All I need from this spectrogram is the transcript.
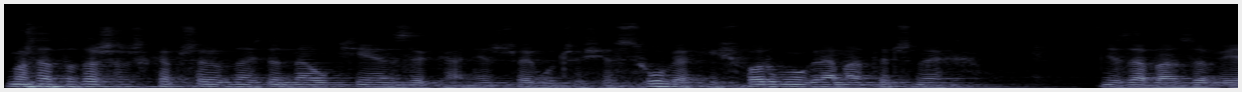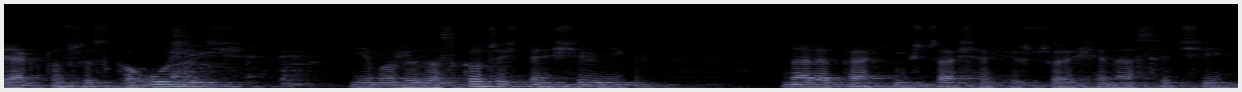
Można to troszeczkę przyrównać do nauki języka. Nie? Człowiek uczy się słów, jakichś formuł gramatycznych, nie za bardzo wie, jak to wszystko użyć, nie może zaskoczyć ten silnik, no ale po jakimś czasie, jak już człowiek się nasyci,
